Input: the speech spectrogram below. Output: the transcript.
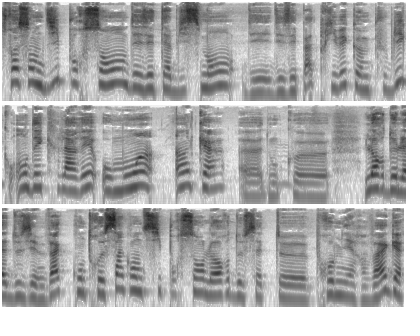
70% des établissements, des, des, EHPAD privés comme publics, ont déclaré au moins un cas donc lors de la deuxième vague contre 56% lors de cette première vague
